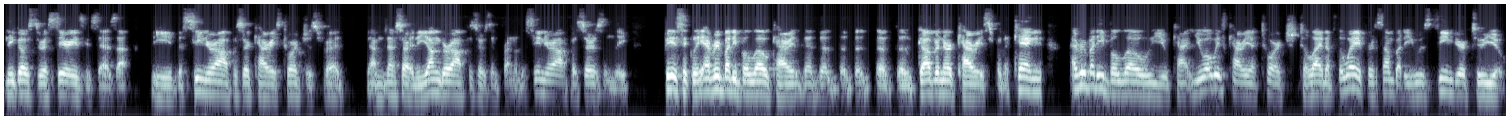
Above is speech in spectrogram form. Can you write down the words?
he goes through a series. He says, uh, "the the senior officer carries torches for. I'm, I'm, sorry, the younger officers in front of the senior officers, and the basically everybody below carries the the, the the the governor carries for the king. Everybody below you can you always carry a torch to light up the way for somebody who's senior to you."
